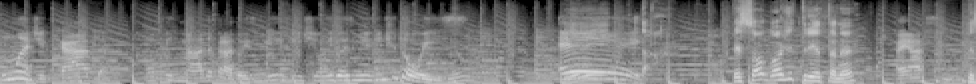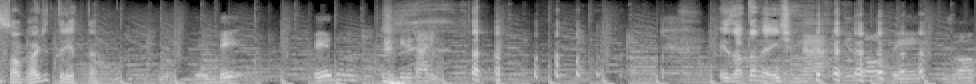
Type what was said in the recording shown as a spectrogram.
uma de cada confirmada para 2021 e 2022. Ei! Pessoal gosta de treta, né? É assim. Pessoal gosta de treta. De, de, dedo no, no gritaria. Exatamente. Na Eslovênia, Eslo-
